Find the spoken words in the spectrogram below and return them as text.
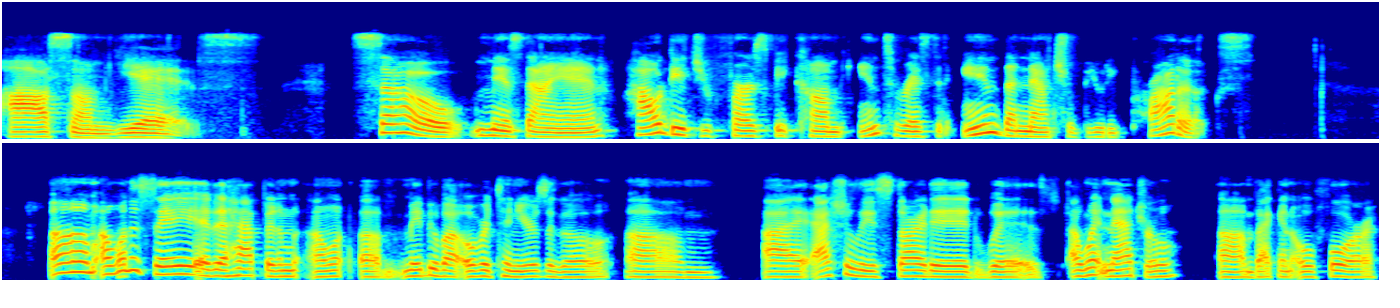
Awesome. Yes. So, Miss Diane, how did you first become interested in the natural beauty products? Um, I want to say it happened I want um, maybe about over 10 years ago. Um, I actually started with I went natural um, back in '04,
